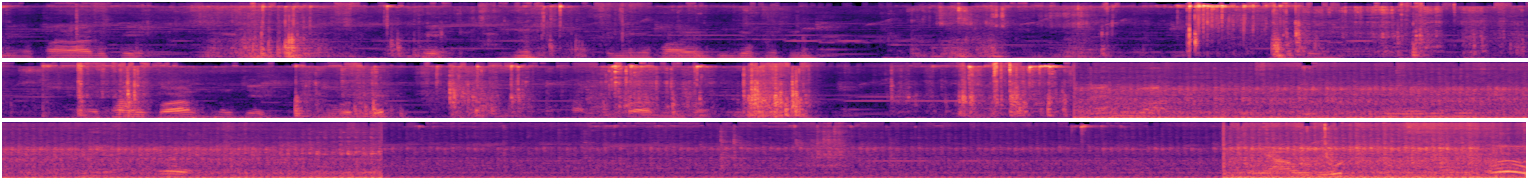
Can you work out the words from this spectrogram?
นี่ก็พอแล้วดูพี่พี่นี่ก็พอแล้วที่ยกไปถึงเอาทาง อนมันจะหลุดเลยทำก่อนมันก่อนเออยาวรุดเออ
